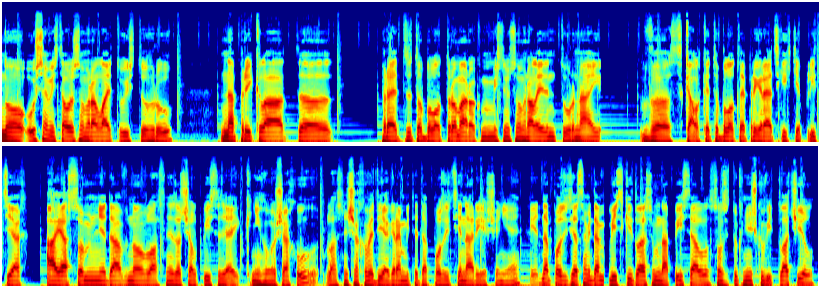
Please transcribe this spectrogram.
No, už sa mi stalo, že som hral aj tú istú hru. Napríklad e, pred, to bolo troma rokmi, myslím, som hral jeden turnaj v Skalke, to bolo to pri Rajeckých tepliciach. A ja som nedávno vlastne začal písať aj knihu o šachu, vlastne šachové diagramy, teda pozície na riešenie. Jedna pozícia sa mi tam vyskytla, ja som napísal, som si tú knižku vytlačil,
